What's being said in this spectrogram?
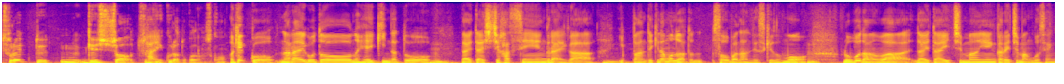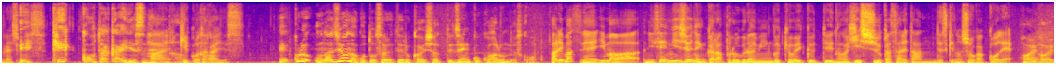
それってん月謝月い。くらとかなんですか、まあ結構習い事の平均だとん。大体7 8千円ぐらいが一般的なものだと相場なんですけども、ロボダンは大体1万円から1万5千円ぐらいしえます。結構高いですね、はい、結構高いです。えこれ同じようなことをされてる会社って全国あるんですか？ありますね今は2020年からプログラミング教育っていうのが必修化されたんですけど小学校で。はいはい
